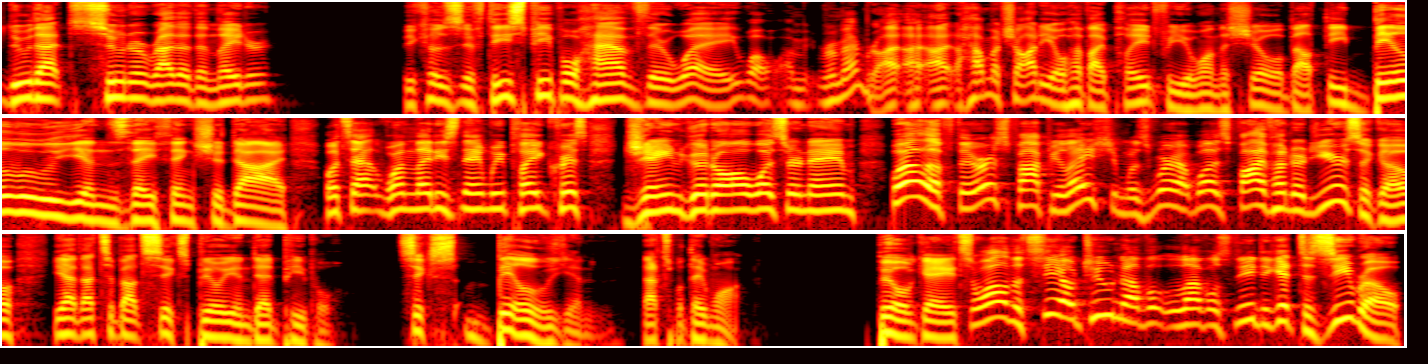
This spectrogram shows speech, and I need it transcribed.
do that sooner rather than later. Because if these people have their way, well, I mean, remember, I, I, how much audio have I played for you on the show about the billions they think should die? What's that one lady's name we played, Chris? Jane Goodall was her name. Well, if the Earth's population was where it was 500 years ago, yeah, that's about 6 billion dead people. 6 billion. That's what they want. Bill Gates. Well, the CO2 level, levels need to get to zero.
